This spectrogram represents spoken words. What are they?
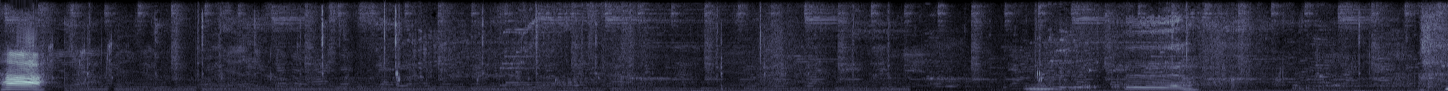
Ha! Oh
